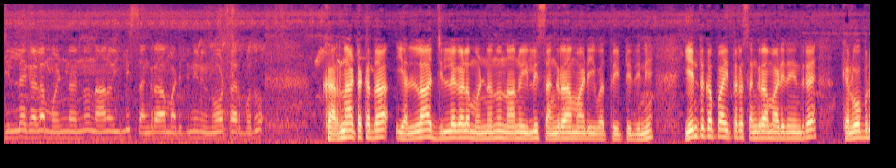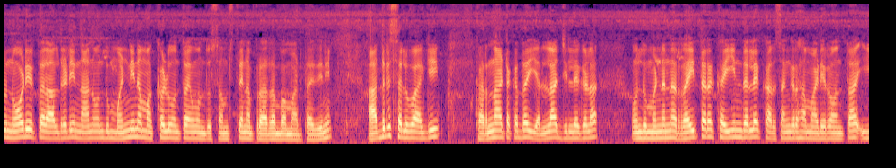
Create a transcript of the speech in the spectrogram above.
ಜಿಲ್ಲೆಗಳ ಮಣ್ಣನ್ನು ನಾನು ಇಲ್ಲಿ ಸಂಗ್ರಹ ಮಾಡಿದ್ದೀನಿ. ನೀವು ನೋಡ್ತಾ ಇರ್ಬೋದು. ಕರ್ನಾಟಕದ ಎಲ್ಲ ಜಿಲ್ಲೆಗಳ ಮಣ್ಣನ್ನು ನಾನು ಇಲ್ಲಿ ಸಂಗ್ರಹ ಮಾಡಿ ಇವತ್ತು ಇಟ್ಟಿದ್ದೀನಿ. ಎಂತಕ್ಕಪ್ಪ ಈ ಥರ ಸಂಗ್ರಹ ಮಾಡಿದ್ದೀನಿ ಅಂದರೆ ಕೆಲವೊಬ್ಬರು ನೋಡಿರ್ತಾರೆ ಆಲ್ರೆಡಿ ನಾನು ಒಂದು ಮಣ್ಣಿನ ಮಕ್ಕಳು ಅಂತ ಒಂದು ಸಂಸ್ಥೆನ ಪ್ರಾರಂಭ ಮಾಡ್ತಾ ಇದ್ದೀನಿ. ಅದ್ರ ಸಲುವಾಗಿ ಕರ್ನಾಟಕದ ಎಲ್ಲ ಜಿಲ್ಲೆಗಳ ಒಂದು ಮಣ್ಣನ್ನು ರೈತರ ಕೈಯಿಂದಲೇ ಕ ಸಂಗ್ರಹ ಮಾಡಿರೋವಂಥ ಈ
